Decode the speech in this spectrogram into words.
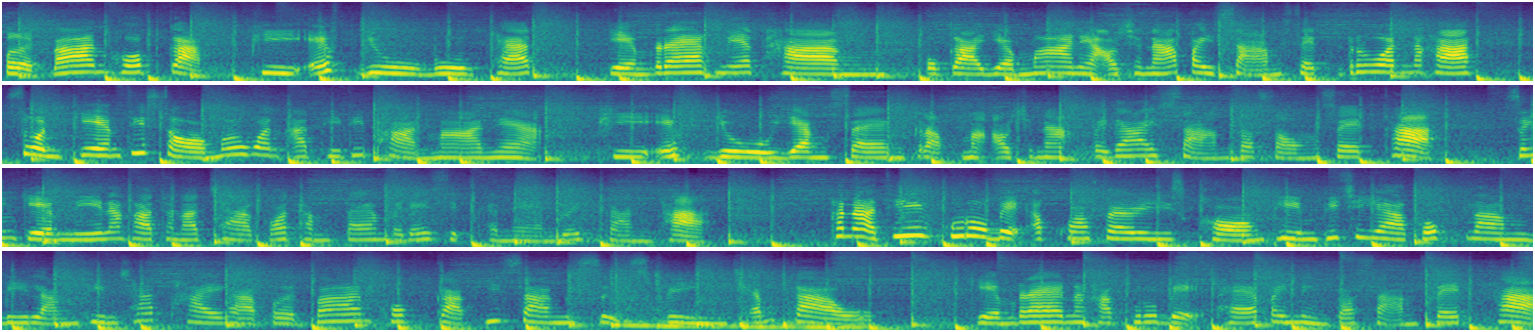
เปิดบ้านพบกับ PFU Blue Cat เกมแรกเนี่ยทางโอกายาม่าเนี่ยเอาชนะไป 3 เซตรวดนะคะ ส่วนเกมที่ 2 เมื่อวันอาทิตย์ที่ผ่านมาเนี่ย PFU ยังแซงกลับมาเอาชนะไปได้ 3 ต่อ 2 เซตค่ะ ซึ่งเกมนี้นะคะ ธนัชชาก็ทำแต้มไปได้ 10 คะแนนด้วยกันค่ะ ขณะที่คุโรเบะอควาเฟรีสของพิมพิชยากกลำบีหลังทีมชาติไทยค่ะ เปิดบ้านพบกับฮิซามิสึสปริงแชมป์เก่า เกมแรกนะคะคุโรเบะแพ้ไป 1 ต่อ 3 เซตค่ะ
